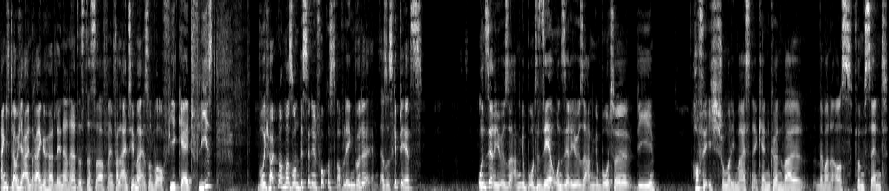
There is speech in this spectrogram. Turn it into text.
eigentlich, glaube ich, allen drei gehört, Lena, ne? dass das auf jeden Fall ein Thema ist und wo auch viel Geld fließt. Wo ich heute noch mal so ein bisschen den Fokus drauf legen würde, also es gibt ja jetzt unseriöse Angebote, sehr unseriöse Angebote, die hoffe ich schon mal die meisten erkennen können, weil wenn man aus 5 Cent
